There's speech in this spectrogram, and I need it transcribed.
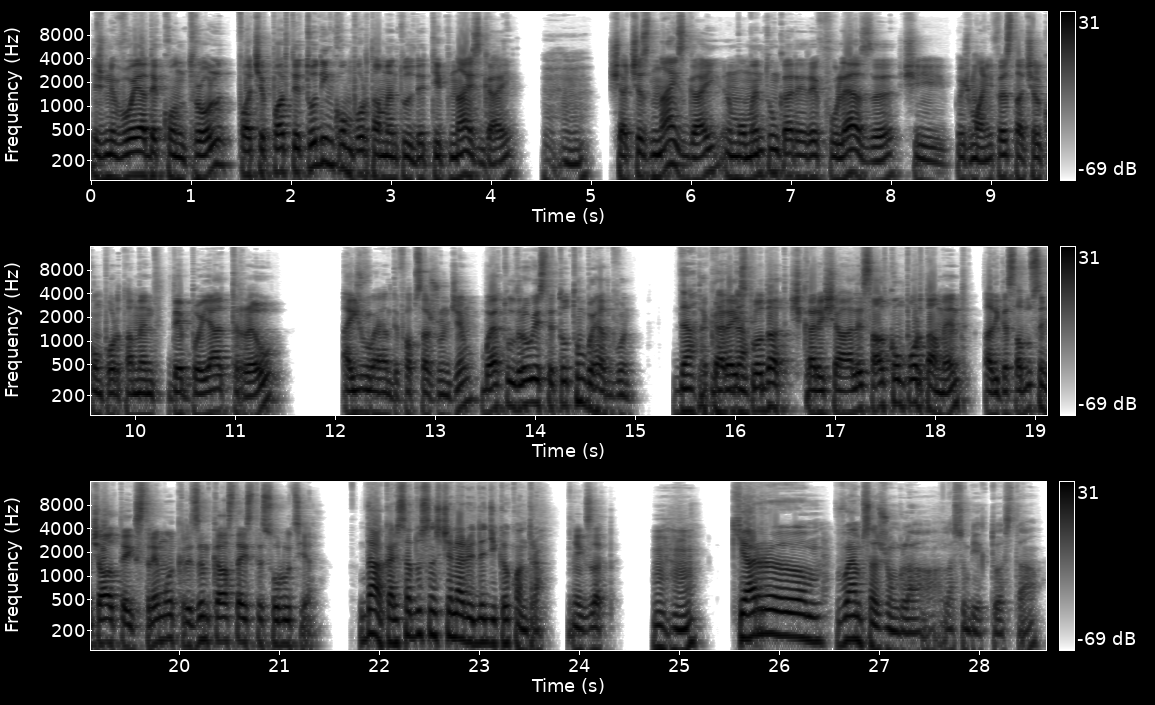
Deci nevoia de control face parte tot din comportamentul de tip nice guy Mhm. și acest nice guy, în momentul în care refulează și își manifestă acel comportament de băiat rău, aici voiam de fapt să ajungem, băiatul rău este tot un băiat bun, Da, de da, care a da. explodat și care și-a ales alt comportament, adică s-a dus în cealaltă extremă crezând că asta este soluția. Da, care s-a dus în scenariul de gică contra. Exact. Uh-huh. Chiar uh, voiam să ajung la, la subiectul ăsta,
